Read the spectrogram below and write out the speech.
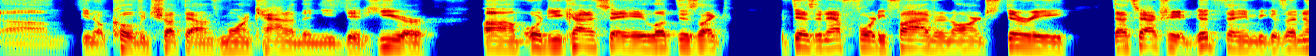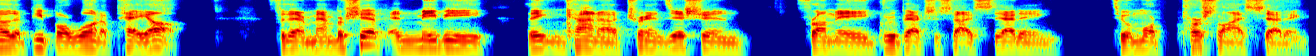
um, you know COVID shutdowns more in Canada than you did here, um, or do you kind of say, hey, look, there's like if there's an F forty five and an Orangetheory that's actually a good thing because I know that people are willing to pay up for their membership and maybe they can kind of transition from a group exercise setting to a more personalized setting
